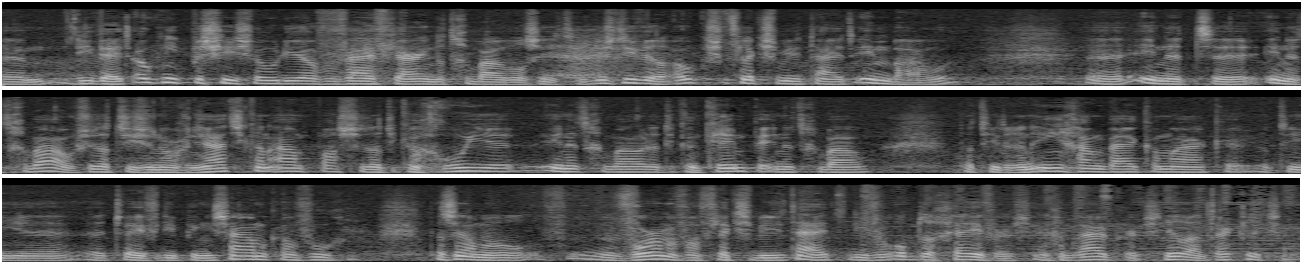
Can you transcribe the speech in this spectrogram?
um, die weet ook niet precies hoe die over vijf jaar in dat gebouw wil zitten. Dus die wil ook zijn flexibiliteit inbouwen uh, in, het, in het gebouw. Zodat hij zijn organisatie kan aanpassen, dat hij kan groeien in het gebouw, dat hij kan krimpen in het gebouw. Dat hij er een ingang bij kan maken, dat hij twee verdiepingen samen kan voegen. Dat zijn allemaal vormen van flexibiliteit die voor opdrachtgevers en gebruikers heel aantrekkelijk zijn.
